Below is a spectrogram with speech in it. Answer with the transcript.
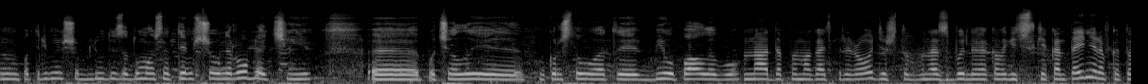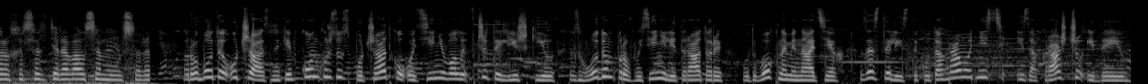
М, Потрібно, щоб люди задумалися над тим, що вони роблять, чи е, почали використовувати біопаливо. Надо помогать природе, чтобы у нас были экологические контейнеры, в которых сортировался мусор. Роботи учасників конкурсу спочатку оцінювали вчителі шкіл, згодом професійні літератори у двох номінаціях за стилістику та грамотність і за кращу ідею.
